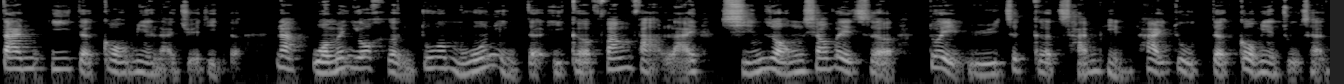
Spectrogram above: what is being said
单一的构面来决定的。那我们有很多模拟的一个方法来形容消费者对于这个产品态度的构面组成。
